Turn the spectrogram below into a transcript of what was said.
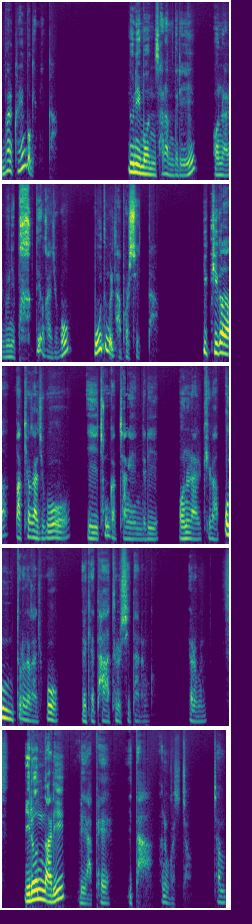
얼마나 큰 행복입니까? 눈이 먼 사람들이 어느 날 눈이 팍 뛰어가지고 모든 걸 다 볼 수 있다. 이 귀가 막혀가지고 이 청각 장애인들이 어느 날 귀가 뻥 뚫어져가지고 이렇게 다 들을 수 있다는 거. 여러분, 이런 날이 우리 앞에 있다 하는 것이죠. 참,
